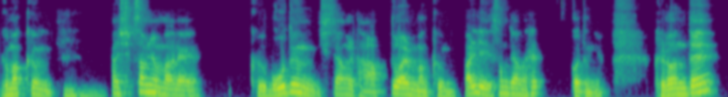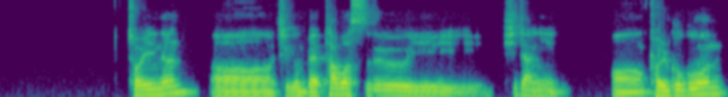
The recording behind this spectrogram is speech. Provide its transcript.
그만큼 한 13년 만에 그 모든 시장을 다 압도할 만큼 빨리 성장을 했거든요. 그런데 저희는 어 지금 메타버스 이 시장이 어 결국은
